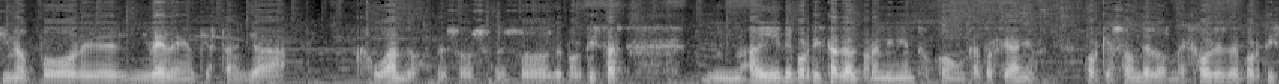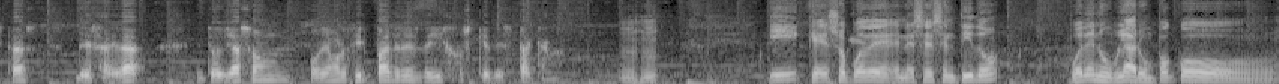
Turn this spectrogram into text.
sino por el nivel en el que están ya jugando esos, esos deportistas. Mm, hay deportistas de alto rendimiento con 14 años, porque son de los mejores deportistas de esa edad. Entonces ya son, podríamos decir, padres de hijos que destacan. Y que eso puede, en ese sentido, puede nublar un poco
